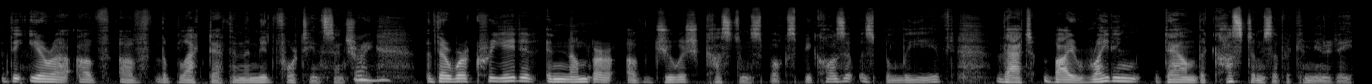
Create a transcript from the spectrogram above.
the era of of the Black Death in the mid 14th century. Mm-hmm there were created a number of Jewish customs books because it was believed that by writing down the customs of a community,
